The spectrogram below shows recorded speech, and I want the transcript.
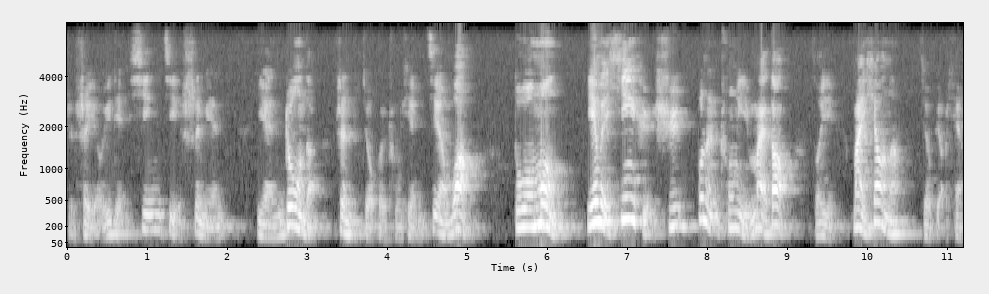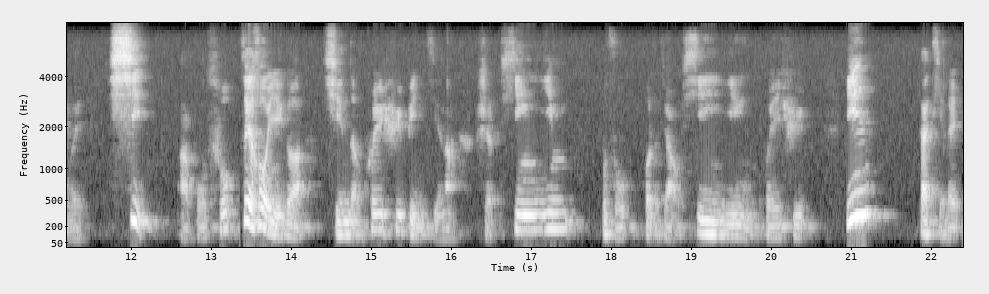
只是有一点心悸失眠；严重的甚至就会出现健忘、多梦。因为心血虚不能充盈脉道，所以脉象呢就表现为细而不粗。最后一个心的亏虚病机呢是心阴不足，或者叫心阴亏虚。阴在体内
